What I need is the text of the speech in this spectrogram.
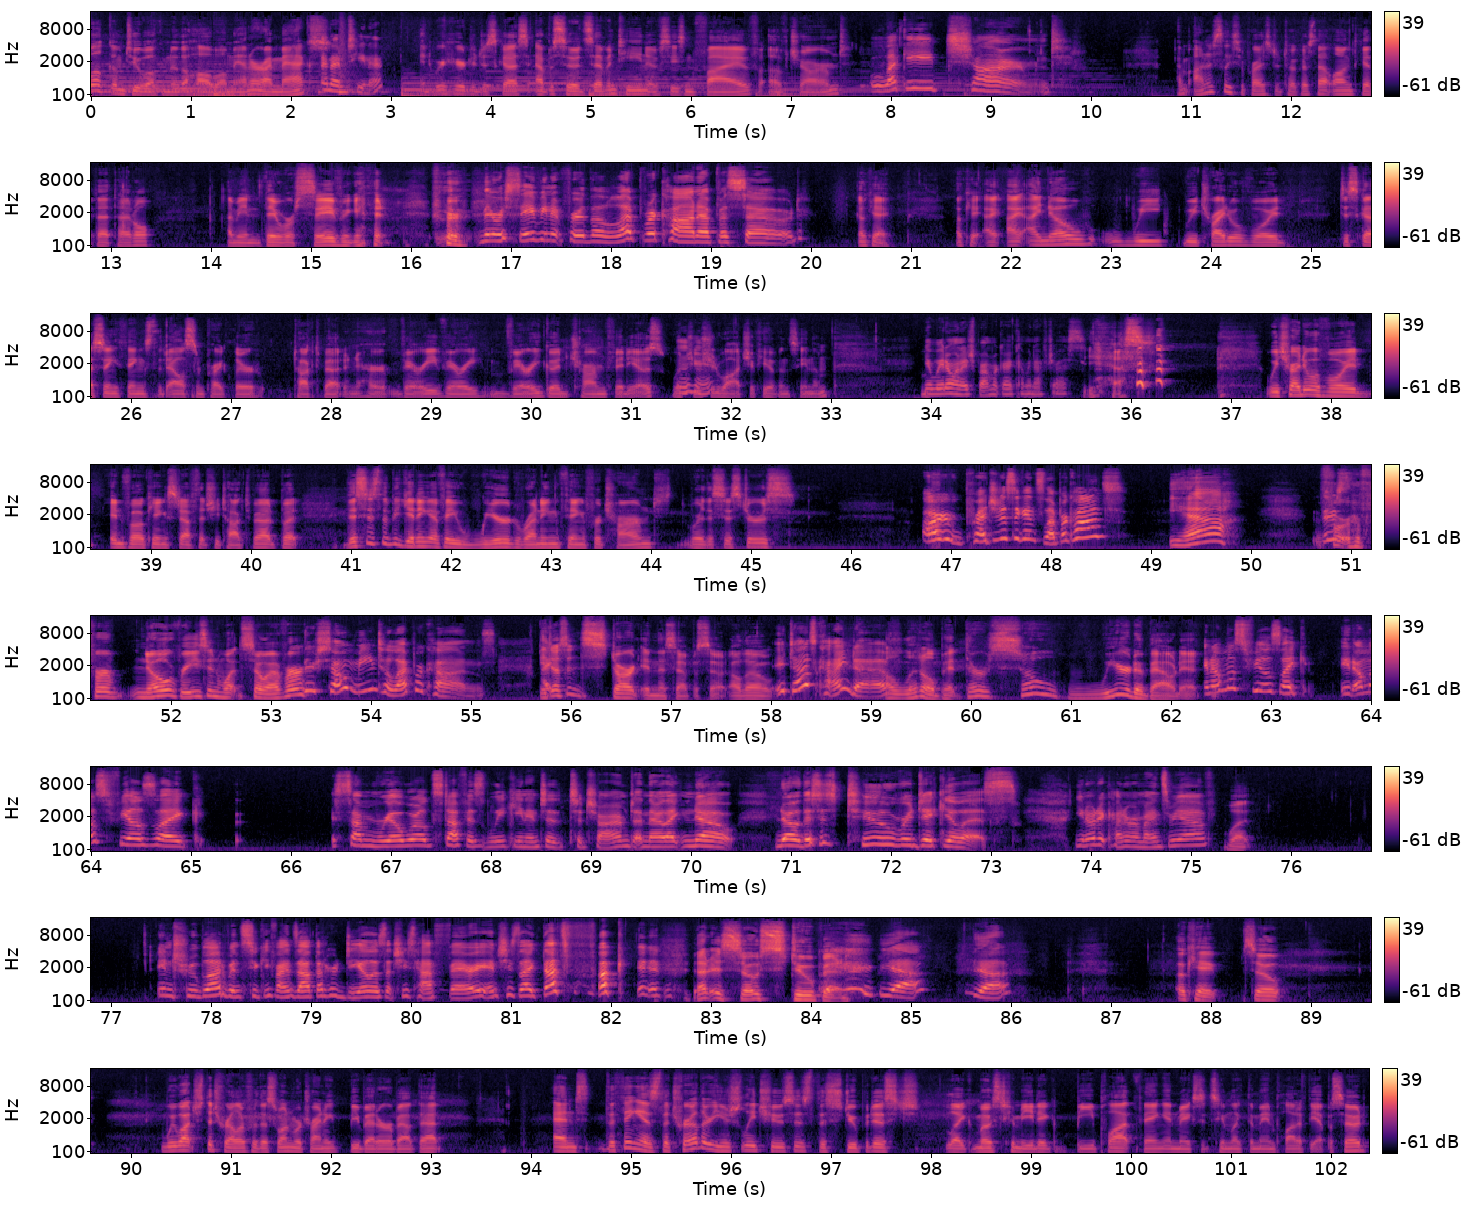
Welcome to Welcome to the Halliwell Manor. I'm Max, And I'm Tina. and we're here to discuss episode 17 of season 5 of Charmed. Lucky Charmed. I'm honestly surprised it took us that long to get that title. I mean, they were saving it for. They were saving it for the Leprechaun episode. Okay. Okay, I, I, I know we we try to avoid discussing things that Allison Pregler talked about in her very, very, very good Charmed videos, which you Mhm. should watch if you haven't seen them. Yeah, we don't want Hbomberguy coming after us. Yes. we try to avoid invoking stuff that she talked about, but this is the beginning of a weird running thing for Charmed where the sisters. Are prejudice against leprechauns? Yeah. There's, For, for no reason whatsoever. they're so mean to leprechauns. It I- doesn't start in this episode, although It does kind of a little bit. They're so weird about it. It almost feels like it almost feels like some real world stuff is leaking into to Charmed, and they're like, no, no, this is too ridiculous. You know what it kind of reminds me of? What? in True Blood when Sookie finds out that her deal is that she's half fairy and she's like, that's fucking That is so stupid. Yeah. Yeah. Okay, so we watched the trailer for this one. We're trying to be better about that. And the thing is, the trailer usually chooses the stupidest, like most comedic B plot thing and makes it seem like the main plot of the episode.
